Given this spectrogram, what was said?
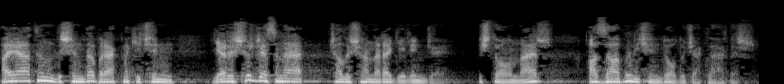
hayatın dışında bırakmak için yarışırcasına çalışanlara gelince, işte onlar azabın içinde olacaklardır.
